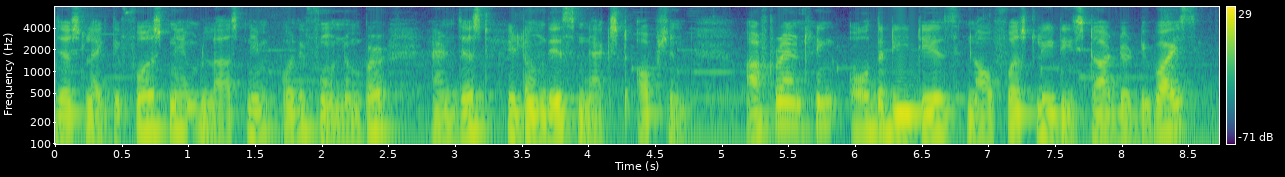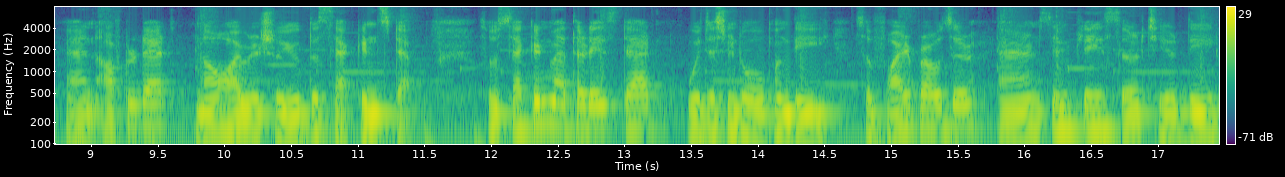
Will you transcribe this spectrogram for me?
just like the first name last name or the phone number and just hit on this next option. After entering all the details now firstly restart your device and after that now i will show you the second step. So second method is that we just need to open the safari browser and simply search here the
